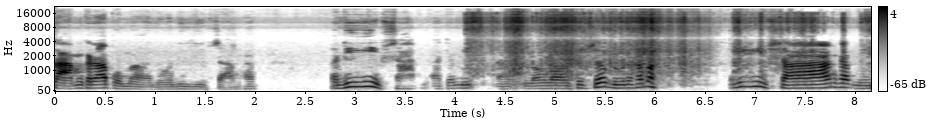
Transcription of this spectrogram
สามครับผมอ่าดูวันที่ยี่สิบสามครับวันที่ยี่สิบสามอาจจะมีอลองลองเซิร์ฟดูนะครับว่าวันที่ยี่สิบสามครับมี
